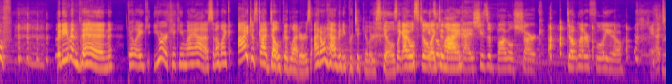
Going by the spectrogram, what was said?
But even then they're like, You're kicking my ass. And I'm like, I just got dealt good letters. I don't have any particular skills. Like, I will still it's like a deny. Lie, guys. She's a boggle shark. don't let her fool you. Shit.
